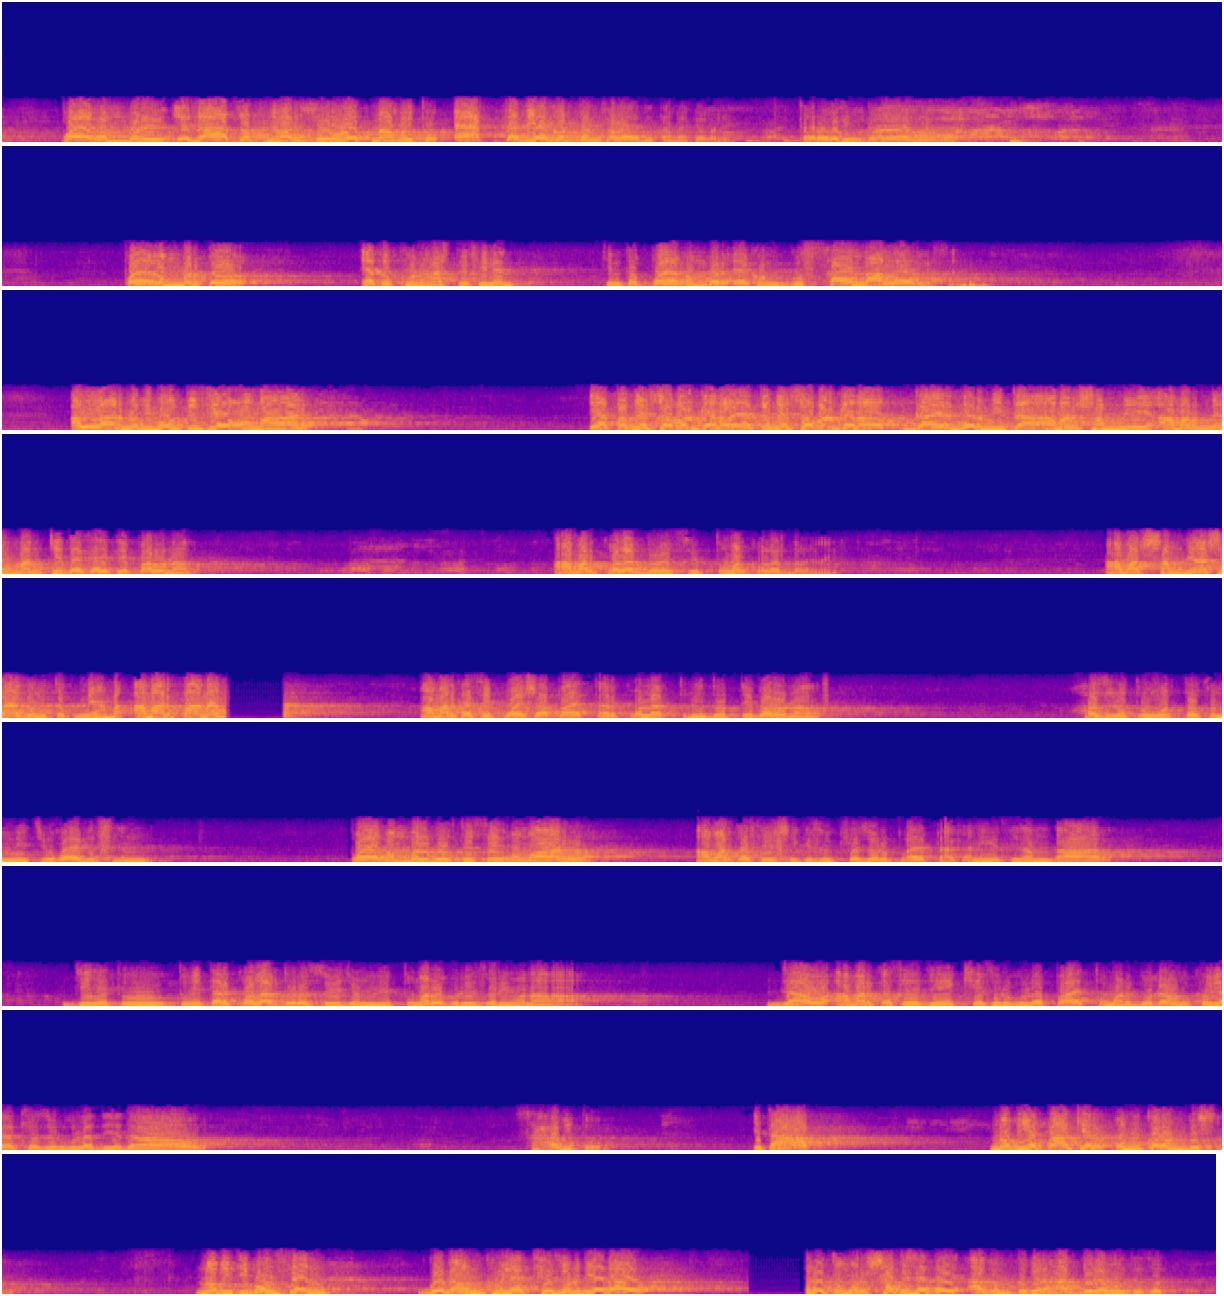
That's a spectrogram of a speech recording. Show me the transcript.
পয়াগম্বরের এজাজত নেওয়ার জরুরত না হইতো, একটা দিয়া গর্দান ফেলাইয়া দিতাম একেবারে। তরবারি উঠে পয়াগম্বর তো এতক্ষণ হাসতেছিলেন, কিন্তু পয়াগম্বর এখন গুসায় লাল হয়ে গেছেন। আল্লাহর নবী বলতেছে অমার এত বেসবর কেন, এত বেসবর কেন? গায়ের গরমিটা আমার সামনে আমার মেহমানকে দেখাইতে পারো না। আমার কলার ধরেছে, তোমার কলার ধরে নাই। আমার সামনে আসা আগন্তুক মেহমান, আমার পানা আমার কাছে পয়সা পায়, তার কলার তুমি ধরতে পারো না। হজরত উমর তখন নিচে হয়ে গেছেন। পয়াগম্বল বলতেছে, ওমার, আমার কাছে এসে কিছু খেজুর পায় টাকা নিয়েছিলাম তার যেহেতু তুমি তার কলার ধরেছো এই জন্য তোমার উপরে জরিমানা। যাও, আমার কাছে যে খেজুরগুলা পায়, তোমার গোডাউন খুইলা খেজুরগুলা দিয়ে দাও। সাহাবি তো, এটা নবী পাকের অনুকরণ বেশি। নবীজি বলছেন, গোডাউন খুলে খেজুর দিয়ে দাও তোমার সাথে সাথে আগন্তুকের হাত ধরে বলতেছে,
